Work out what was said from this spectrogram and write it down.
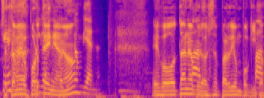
Ya está medio porteña, ¿no? colombiana. Es bogotana, Pasa. pero ya perdió un poquito.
